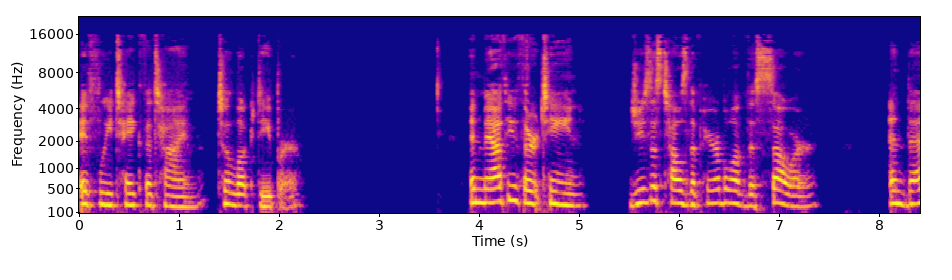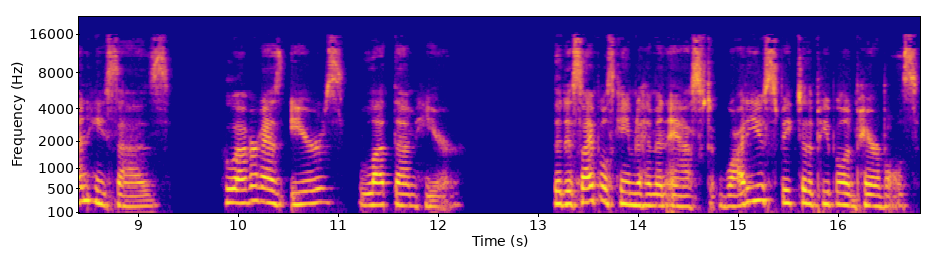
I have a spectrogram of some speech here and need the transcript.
if we take the time to look deeper. In Matthew 13, Jesus tells the parable of the sower, and then he says, Whoever has ears, let them hear. The disciples came to him and asked, Why do you speak to the people in parables?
